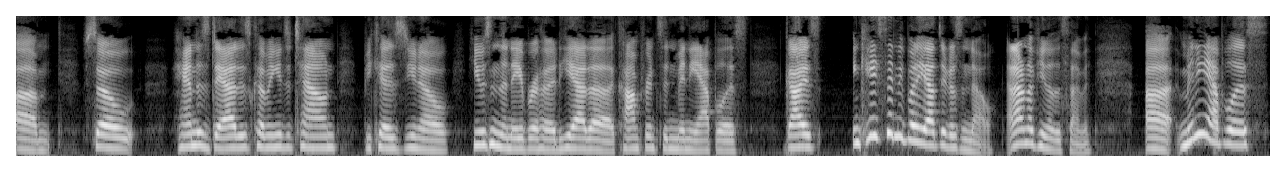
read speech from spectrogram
um, so Hannah's dad is coming into town because you know he was in the neighborhood. He had a conference in Minneapolis, guys. In case anybody out there doesn't know, and I don't know if you know this, Simon, uh, Minneapolis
